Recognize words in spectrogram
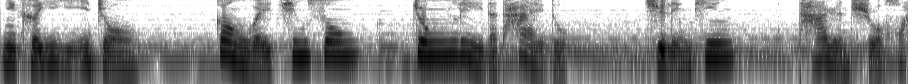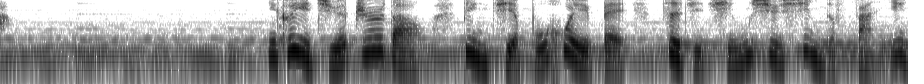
你可以以一种更为轻松、中立的态度去聆听他人说话。你可以觉知到，并且不会被自己情绪性的反应。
